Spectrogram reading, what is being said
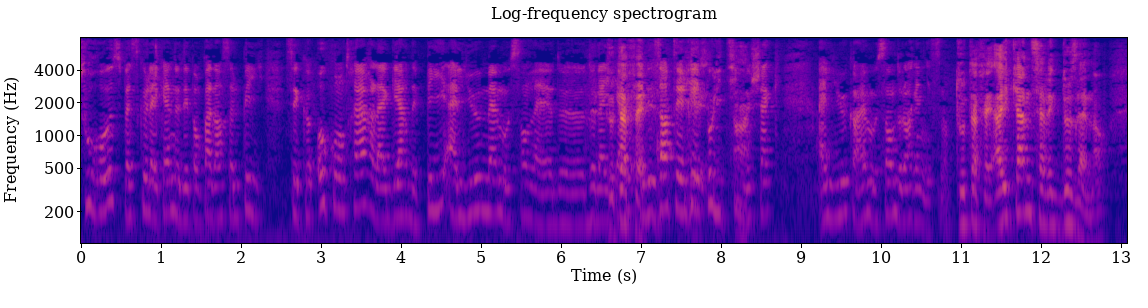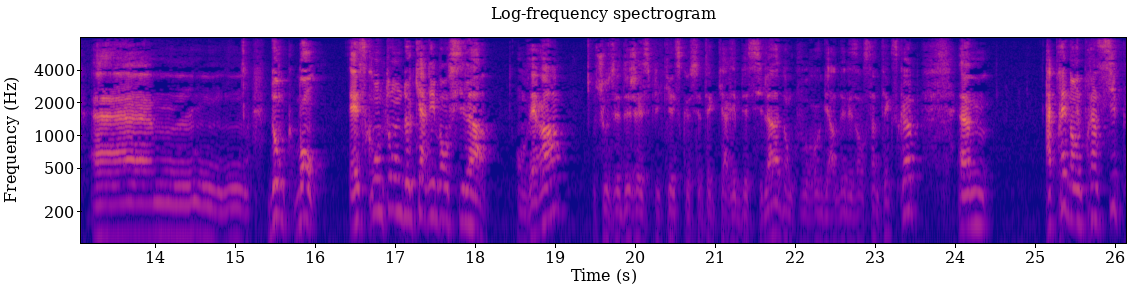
tout rose parce que l'ICANN ne dépend pas d'un seul pays. C'est qu'au contraire, la guerre des pays a lieu même au sein de, de, l'ICANN et des intérêts politiques de chaque a lieu quand même au sein de l'organisme. Tout à fait. ICANN, c'est avec deux N. Hein. Euh, donc, bon, est-ce qu'on tombe de Caribancilla On verra. Je vous ai déjà expliqué ce que c'était Caribancilla, donc vous regardez les anciens Texcopes. Euh, après, dans le principe,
